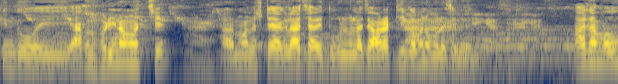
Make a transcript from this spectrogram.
কিন্তু ওই এখন হরিনাম হচ্ছে। আর মানুষটা একলা আছে আর দুপুরবেলা যাওয়াটা ঠিক হবে না বলেছিল। আসলাম বাবু।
